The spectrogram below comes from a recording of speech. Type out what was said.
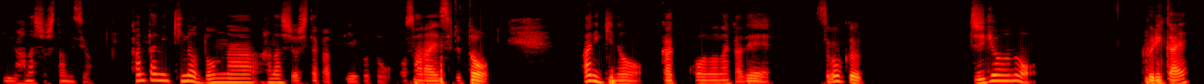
ていう話をしたんですよ。簡単に昨日どんな話をしたかっていうことをおさらいすると、兄貴の学校の中で、すごく、授業の振り替え、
